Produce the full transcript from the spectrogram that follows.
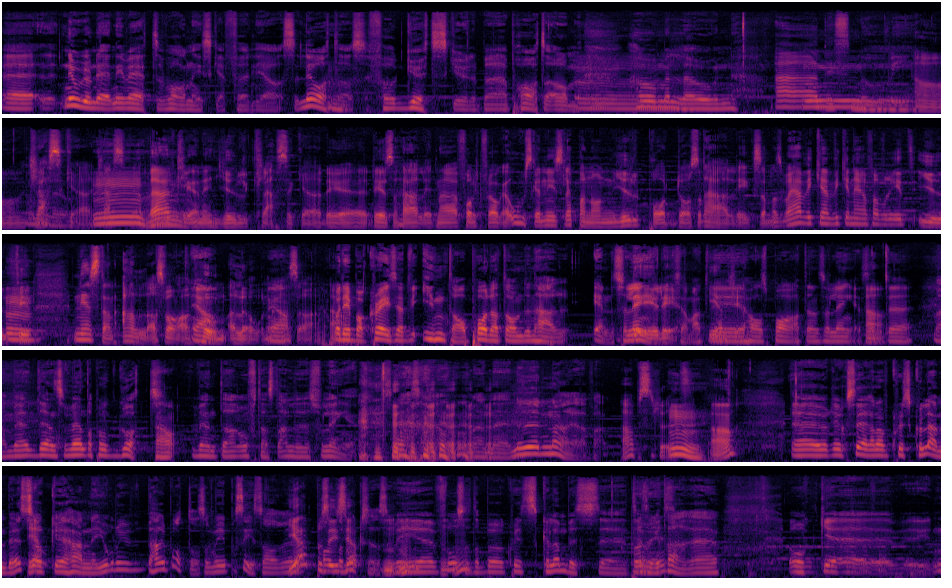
Eh, nog om det, ni vet var ni ska följa oss. Låt Mm. oss för guds skull börja prata om Mm. Home Alone. Ah, this Mm. movie. Ja, klassiker, Mm. klassiker. Verkligen en julklassiker. Det är, det är så härligt när folk frågar, oh, ska ni släppa någon julpodd och sådär liksom. Och så bara, ja, vilken, vilken är er favorit julfilm? Mm. Nästan alla svarar Ja. Home Alone. Ja. Alltså. Ja. Och det är bara crazy att vi inte har poddat om den här än så Det är länge. ju det, liksom. Att vi egentligen. har sparat den så länge. Så Ja. att, eh, Men den som väntar på något gott ja. väntar oftast alldeles för länge. Men eh, nu är den här i alla fall. Absolut. Mm. Ja. Eh, regisserad av Chris Columbus Ja. och eh, han gjorde ju Harry Potter som vi precis har eh, Ja, precis, ja. också. Så Mhm, vi eh, mhm. fortsätter på Chris Columbus eh, här. Eh, och eh,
